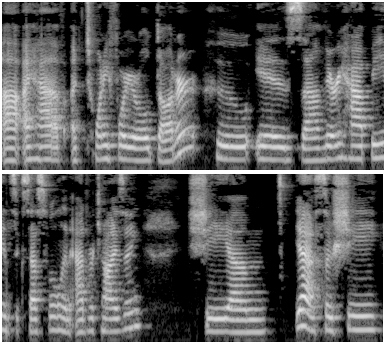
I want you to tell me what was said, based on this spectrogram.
Uh, I have a 24 year old daughter who is uh, very happy and successful in advertising. She, um, yeah, so she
